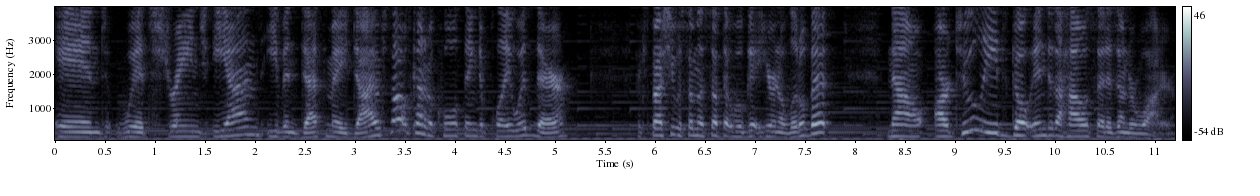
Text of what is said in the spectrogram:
and with strange eons, even death may die, which I thought was kind of a cool thing to play with there, especially with some of the stuff that we'll get here in a little bit. Now, our two leads go into the house that is underwater.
